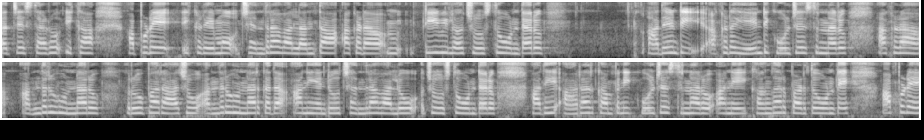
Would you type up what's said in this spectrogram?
వచ్చేస్తాడు. ఇక అప్పుడే ఇక్కడేమో చంద్ర వాళ్ళంతా అక్కడ టీవీలో చూస్తూ ఉంటారు. అదేంటి అక్కడ ఏంటి కూల్ చేస్తున్నారు? అక్కడ అందరూ ఉన్నారు రూపా రాజు అందరూ ఉన్నారు కదా అని అంటూ చంద్ర వాళ్ళు చూస్తూ ఉంటారు. అది ఆర్ఆర్ కంపెనీ కూల్ చేస్తున్నారు అని కంగారు పడుతూ ఉంటే అప్పుడే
